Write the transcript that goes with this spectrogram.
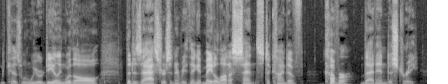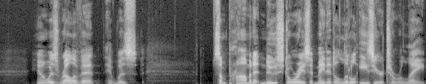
Because when we were dealing with all the disasters and everything, it made a lot of sense to kind of cover that industry. You know, it was relevant, it was some prominent news stories, it made it a little easier to relate.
